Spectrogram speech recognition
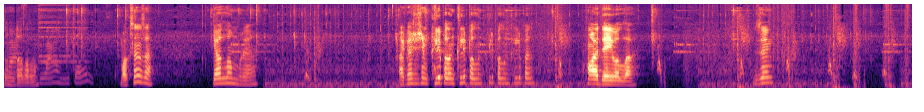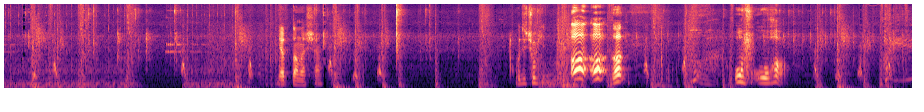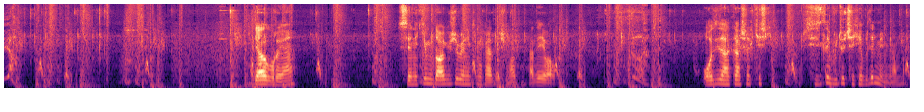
Bunu da alalım. Baksanıza. Gel lan buraya. Arkadaşlar şimdi klip alın, klip alın, klip alın, klip alın. Hadi eyvallah. Zınk. Yat lan aşağı. Hadi çok iyi. Aa, aa lan. Of oha. Gel buraya. Seninki mi daha güçlü benimki mi kardeşim hadi. Hadi eyvallah. O değil arkadaşlar keşke sizle video çekebilir miyim lan ben?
